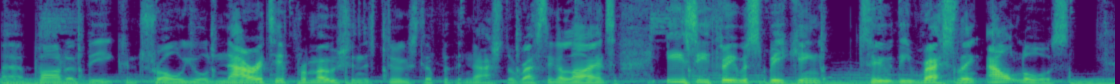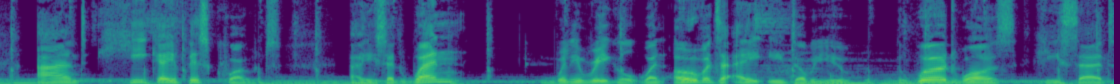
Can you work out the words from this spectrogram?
uh, part of the Control Your Narrative promotion that's doing stuff with the National Wrestling Alliance. EC3 was speaking to the Wrestling Outlaws, and he gave this quote. Uh, he said, When Willie Regal went over to AEW, the word was, he said,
